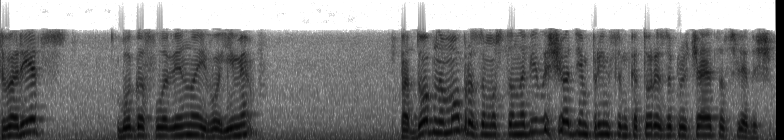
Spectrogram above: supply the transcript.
Творец, благословено его имя, подобным образом установил еще один принцип, который заключается в следующем.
